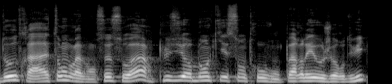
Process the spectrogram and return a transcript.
d'autre à attendre avant ce soir. Plusieurs banquiers centraux vont parler aujourd'hui,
